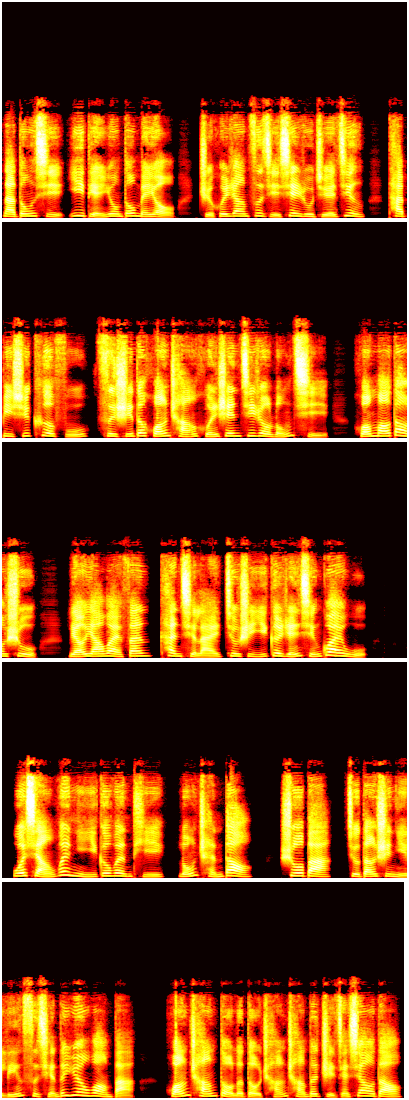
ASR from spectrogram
那东西一点用都没有，只会让自己陷入绝境。他必须克服。此时的黄长浑身肌肉隆起，黄毛倒竖，獠牙外翻，看起来就是一个人形怪物。我想问你一个问题，龙尘道。说吧，就当是你临死前的愿望吧。黄长抖了抖长长的指甲，笑道：“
